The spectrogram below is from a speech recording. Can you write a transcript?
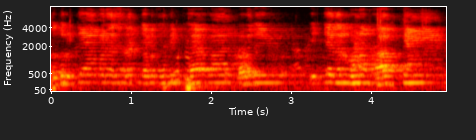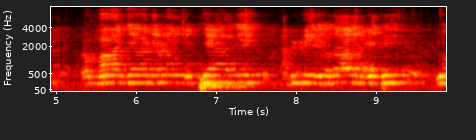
चतुर्थ्यामनस्रग्गमथमिथ्यावान् भवति नित्यधर्मणप्राप्त्यं ब्रह्माज्ञाचरणं विद्याति अभिवेदिकदागमेति यो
